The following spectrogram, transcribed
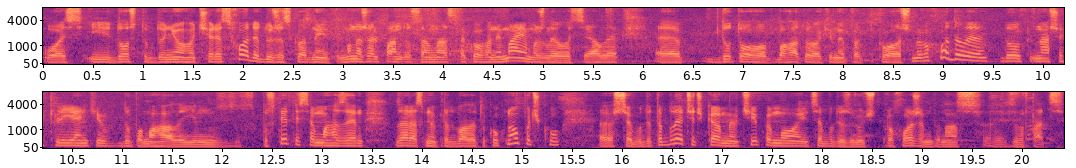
ось і доступ до нього через сходи дуже складний. Тому, на жаль, пандуса у нас такого немає можливості, але е, до того багато років ми практикували, що ми виходили до наших клієнтів, допомагали їм спуститися в магазин. Зараз ми придбали таку кнопочку, е, ще буде табличечка, ми вчіпимо, і це буде зручно прохожим до нас е, звертатися.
